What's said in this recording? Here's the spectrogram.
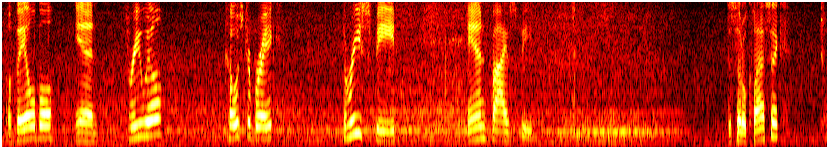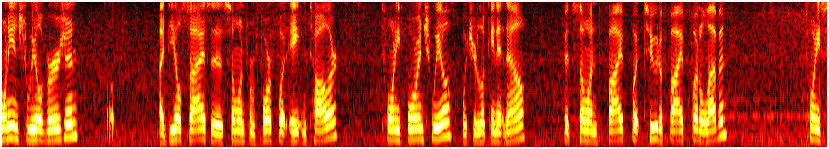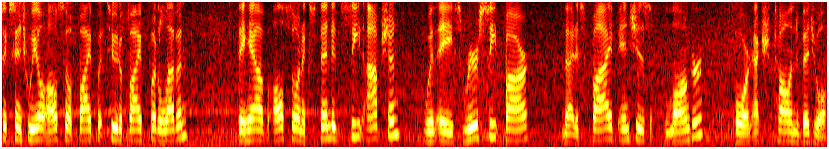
available in freewheel, coaster brake, 3 speed, and 5 speed. DeSoto Classic, 20 inch wheel version. Uh, ideal size is someone from 4 foot 8 and taller. 24 inch wheel, which you're looking at now, fits someone 5 foot 2 to 5 foot 11. 26 inch wheel, also 5 foot 2 to 5 foot 11. They have also an extended seat option with a rear seat bar that is 5 inches longer for an extra tall individual.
